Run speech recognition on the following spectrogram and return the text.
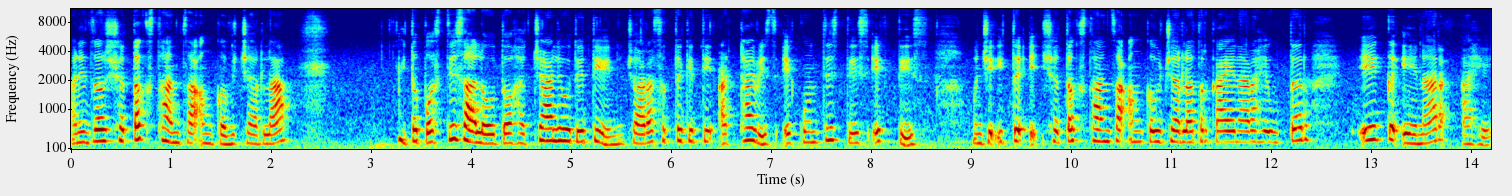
आणि जर शतक स्थानचा अंक विचारला इथं पस्तीस आलं होतं हच्चे आले होते तीन. चारा सत्य किती? अठ्ठावीस. एकोणतीस तीस एकतीस. म्हणजे इथं शतक स्थानचा अंक विचारला तर काय येणार आहे? उत्तर एक येणार आहे.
